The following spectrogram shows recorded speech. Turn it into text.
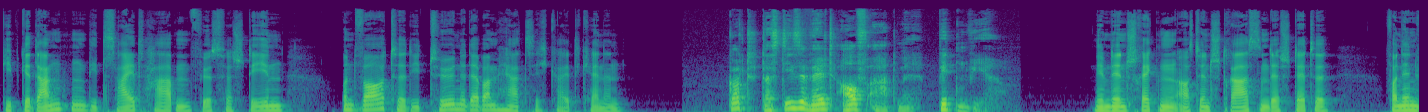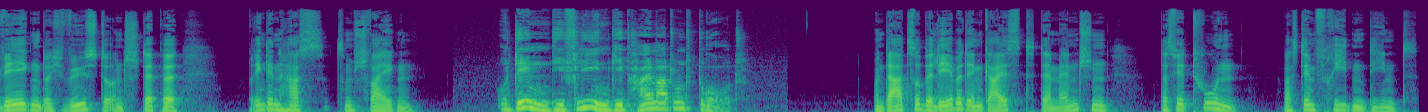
Gib Gedanken, die Zeit haben fürs Verstehen, und Worte, die Töne der Barmherzigkeit kennen. Gott, dass diese Welt aufatme, bitten wir. Nimm den Schrecken aus den Straßen der Städte, von den Wegen durch Wüste und Steppe, bring den Hass zum Schweigen. Und denen, die fliehen, gib Heimat und Brot. Und dazu belebe den Geist der Menschen, dass wir tun, was dem Frieden dient.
